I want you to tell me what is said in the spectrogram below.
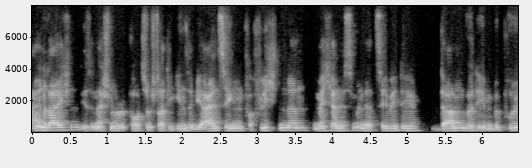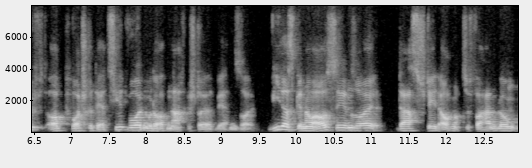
einreichen. Diese National Reports und Strategien sind die einzigen verpflichtenden Mechanismen der CBD. Dann wird eben geprüft, ob Fortschritte erzielt wurden oder ob nachgesteuert werden soll. Wie das genau aussehen soll, das steht auch noch zur Verhandlung.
